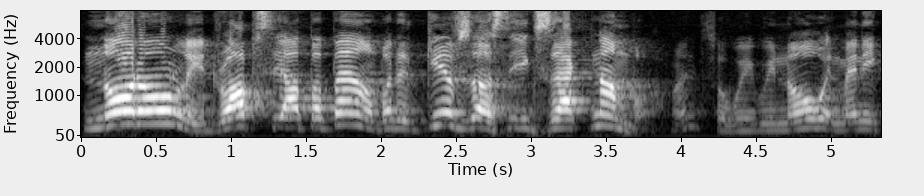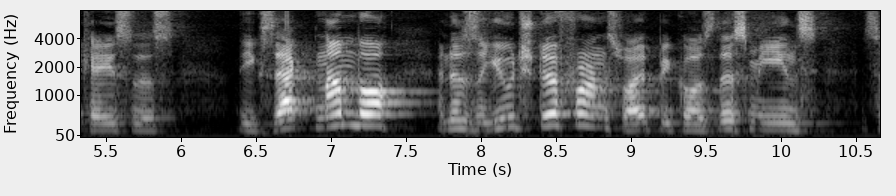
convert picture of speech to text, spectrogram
not only drops the upper bound, but it gives us the exact number. Right? So we, we know in many cases the exact number, and this is a huge difference, right? Because this means it's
